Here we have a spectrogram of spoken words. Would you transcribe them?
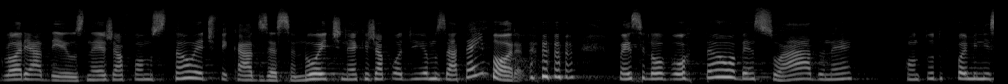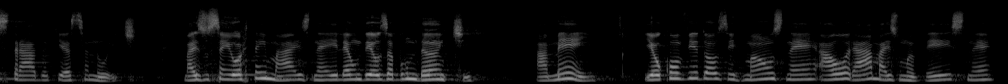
Glória a Deus, né? Já fomos tão edificados essa noite, né, que já podíamos até ir embora. com esse louvor tão abençoado, né? Com tudo que foi ministrado aqui essa noite. Mas o Senhor tem mais, né? Ele é um Deus abundante. Amém? E eu convido aos irmãos, né, a orar mais uma vez, né?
